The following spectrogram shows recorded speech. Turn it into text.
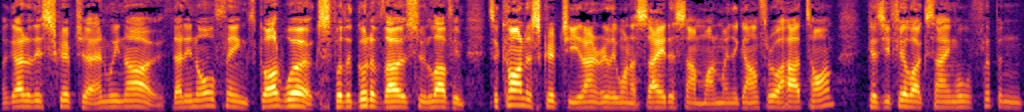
I go to this scripture and we know that in all things God works for the good of those who love Him. It's a kind of scripture you don't really want to say to someone when they're going through a hard time because you feel like saying, well, flipping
